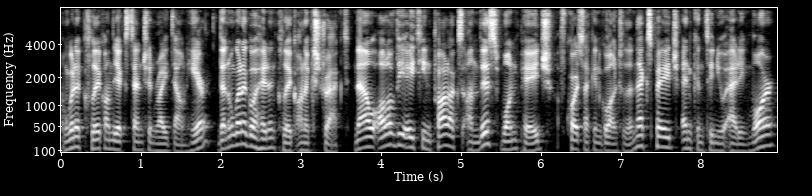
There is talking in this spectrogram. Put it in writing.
I'm going to click on the extension right down here. Then I'm going to go ahead and click on extract. Now all of the 18 products on this one page, of course I can go on to the next page and continue adding more.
